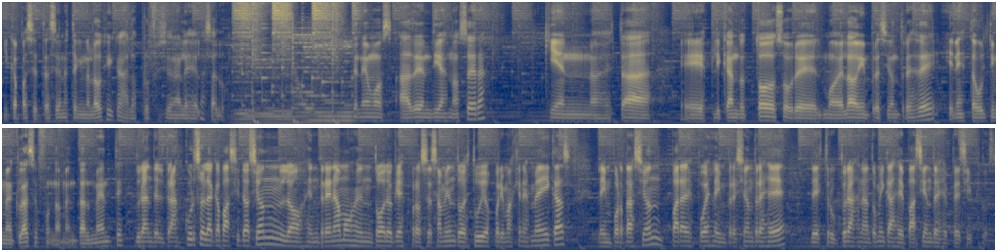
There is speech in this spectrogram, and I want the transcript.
y capacitaciones tecnológicas a los profesionales de la salud. Tenemos a Den Díaz Nocera, quien nos está eh, explicando todo sobre el modelado de impresión 3D en esta última clase fundamentalmente. Durante el transcurso de la capacitación los entrenamos en todo lo que es procesamiento de estudios por imágenes médicas, la importación para después la impresión 3D de estructuras anatómicas de pacientes específicos.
